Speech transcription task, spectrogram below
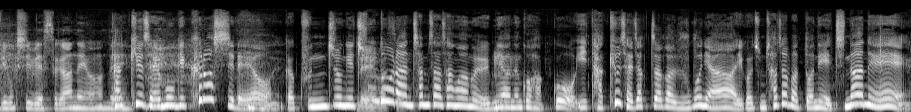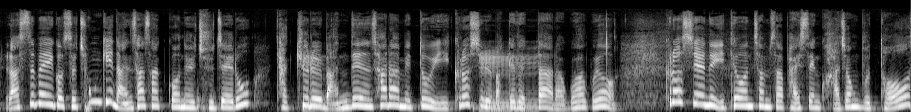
미국 CBS가 하네요. 네. 다큐 제목이 Crush래요. 그러니까 군중이 네, 충돌한 맞아요. 참사 상황을 의미하는 음. 것 같고 이 다큐 제작자가 누구냐 이걸 좀 찾아봤더니 지난해 라스베이거스 총기 난사 사건을 주제로 다큐를 음. 만든 사람이 또 이 Crush를 음. 맡게 됐다라고 하고요. 크러쉬에는 이태원 참사 발생 과정부터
